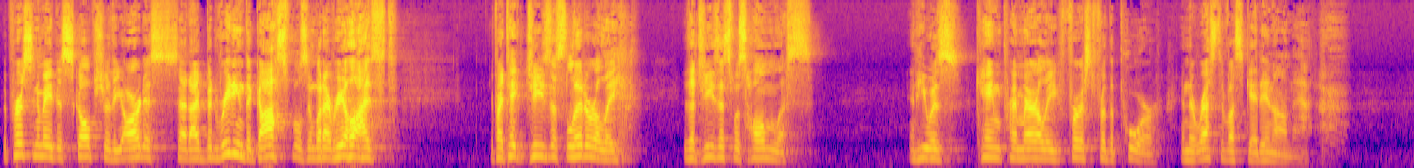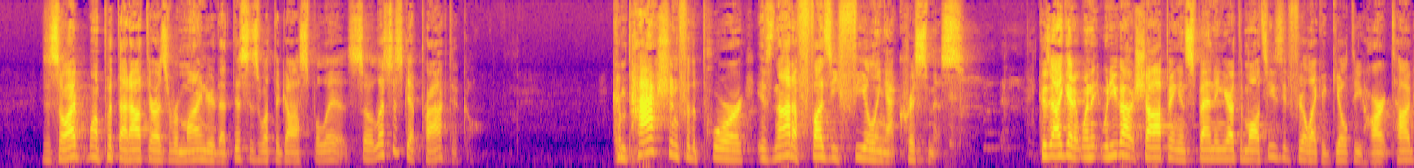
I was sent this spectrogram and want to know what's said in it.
the person who made this sculpture, the artist, said, I've been reading the Gospels, and what I realized, if I take Jesus literally, that Jesus was homeless. And he was, came primarily first for the poor, and the rest of us get in on that. so I want to put that out there as a reminder that this is what the gospel is. So let's just get practical. Compassion for the poor is not a fuzzy feeling at Christmas. Because I get it, when, when you go out shopping and spending, you're at the mall, it's easy to feel like a guilty heart tug.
